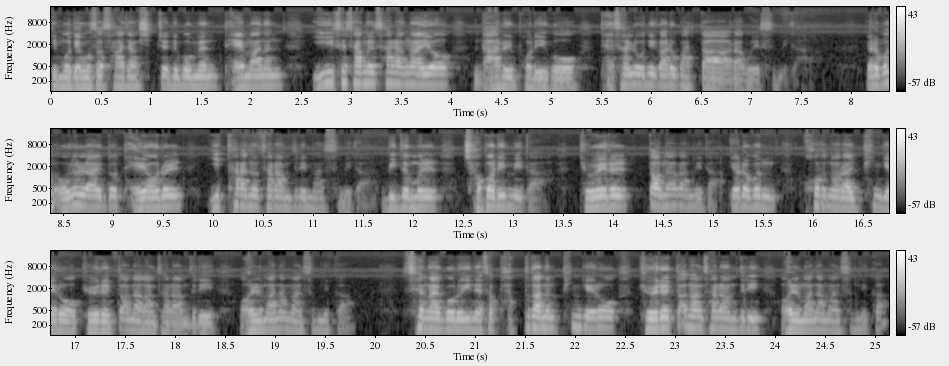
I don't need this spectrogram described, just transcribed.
디모데후서 4장 10절에 보면 대만은 이 세상을 사랑하여 나를 버리고 데살로니가로 갔다라고 했습니다. 여러분 오늘날도 대여를 이탈하는 사람들이 많습니다. 믿음을 저버립니다. 교회를 떠나갑니다. 여러분 코로나를 핑계로 교회를 떠나간 사람들이 얼마나 많습니까? 생활고로 인해서 바쁘다는 핑계로 교회를 떠난 사람들이 얼마나 많습니까?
